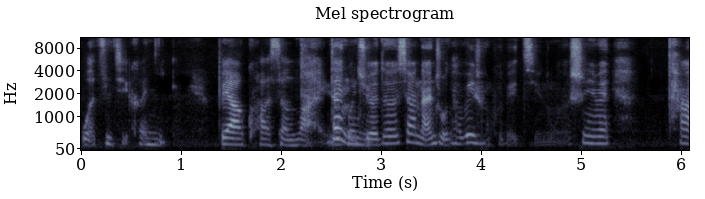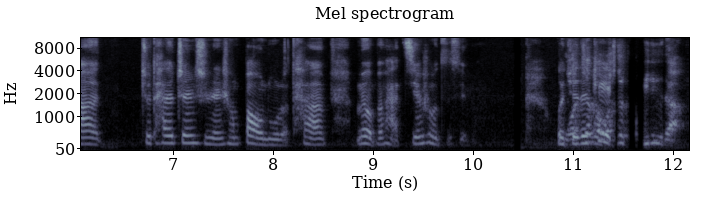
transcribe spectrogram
我自己和你，不要 cross the line。但你觉得像男主他为什么会被激怒呢？是因为他就他的真实人生暴露了，他没有办法接受自己吗？我觉得这是同意的。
